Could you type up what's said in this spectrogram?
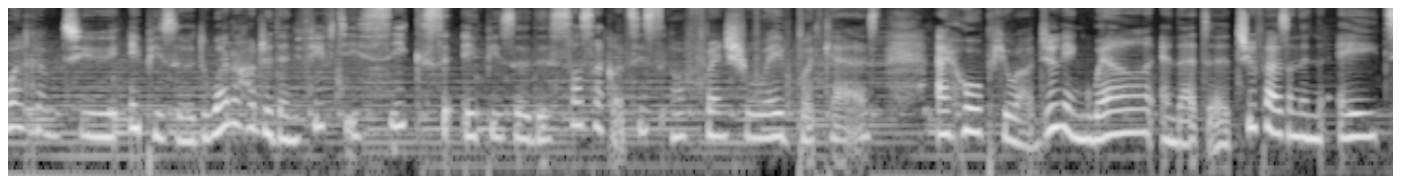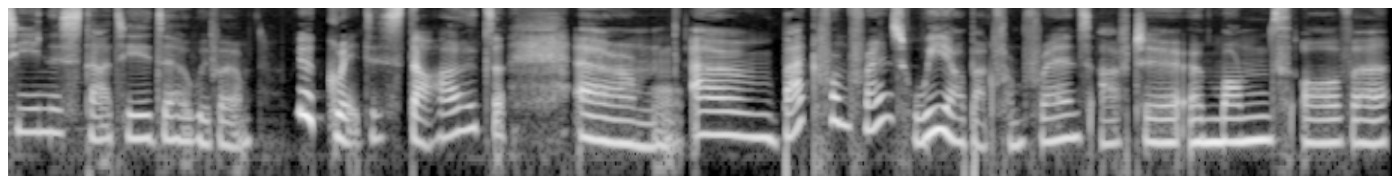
Welcome to episode 156, episode 156 of French Your Way podcast. I hope you are doing well and that uh, 2018 started uh, with a a great start. Um, I'm back from France. We are back from France after a month of. Uh,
